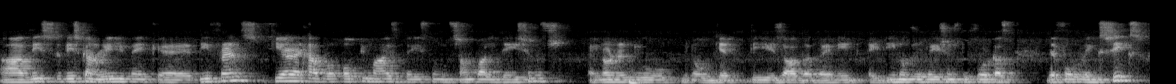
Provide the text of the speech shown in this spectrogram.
uh, this this can really make a difference. Here I have optimized based on some validations in order to you know get the result that I need 18 observations to forecast the following six.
